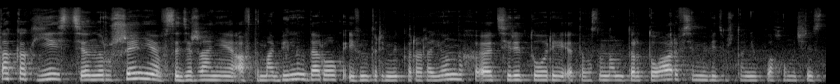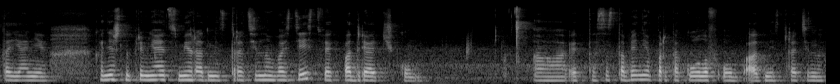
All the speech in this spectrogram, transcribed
Так как есть нарушения в содержании автомобильных дорог и внутримикрорайонных э, территорий, это в основном тротуары, все мы видим, что они в плохом очень состоянии, конечно, применяются меры административного воздействия к подрядчику. А, это составление протоколов об административных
